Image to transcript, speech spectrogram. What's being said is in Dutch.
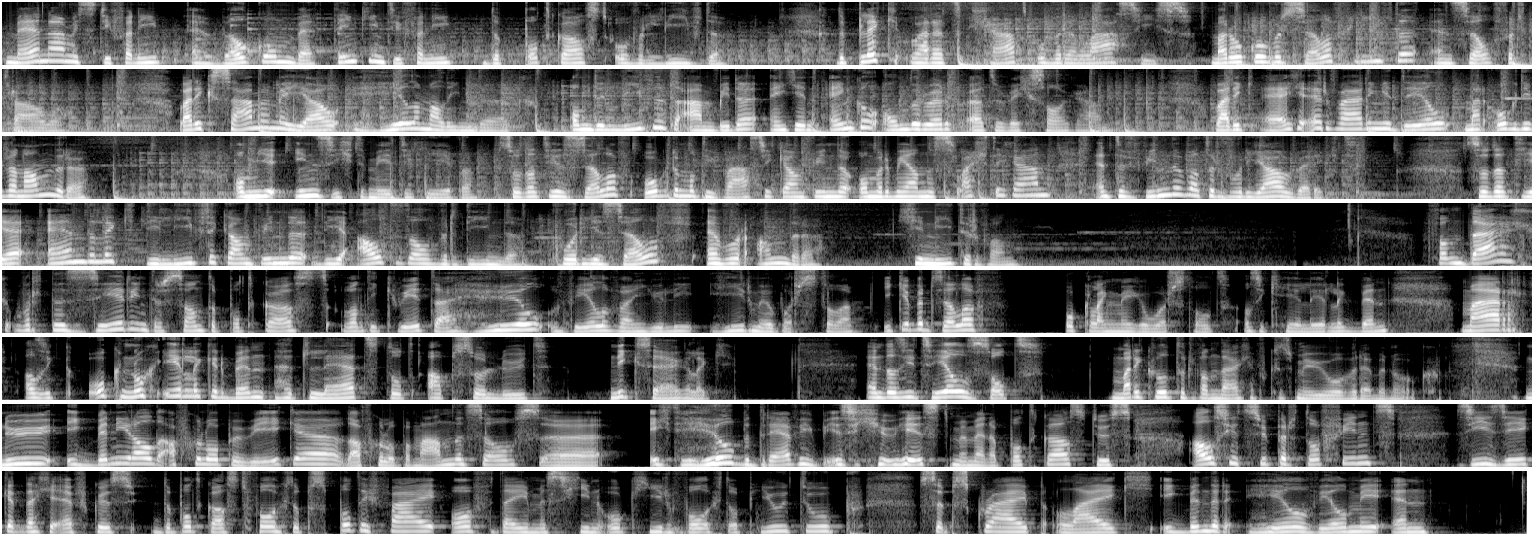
Mijn naam is Tiffany en welkom bij Thinking Tiffany, de podcast over liefde. De plek waar het gaat over relaties, maar ook over zelfliefde en zelfvertrouwen. Waar ik samen met jou helemaal induik om de liefde te aanbidden en geen enkel onderwerp uit de weg zal gaan. Waar ik eigen ervaringen deel, maar ook die van anderen. Om je inzichten mee te geven, zodat je zelf ook de motivatie kan vinden om ermee aan de slag te gaan en te vinden wat er voor jou werkt zodat jij eindelijk die liefde kan vinden die je altijd al verdiende, voor jezelf en voor anderen. Geniet ervan. Vandaag wordt een zeer interessante podcast, want ik weet dat heel veel van jullie hiermee worstelen. Ik heb er zelf ook lang mee geworsteld, als ik heel eerlijk ben. Maar als ik ook nog eerlijker ben, het leidt tot absoluut niks eigenlijk. En dat is iets heel zot. Maar ik wil het er vandaag even met u over hebben ook. Nu, ik ben hier al de afgelopen weken, de afgelopen maanden zelfs, uh, echt heel bedrijvig bezig geweest met mijn podcast. Dus als je het super tof vindt, zie zeker dat je even de podcast volgt op Spotify of dat je misschien ook hier volgt op YouTube. Subscribe, like. Ik ben er heel veel mee en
